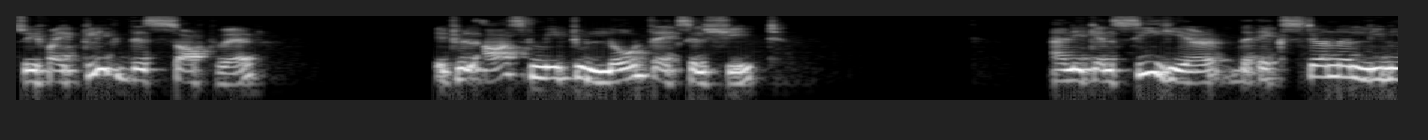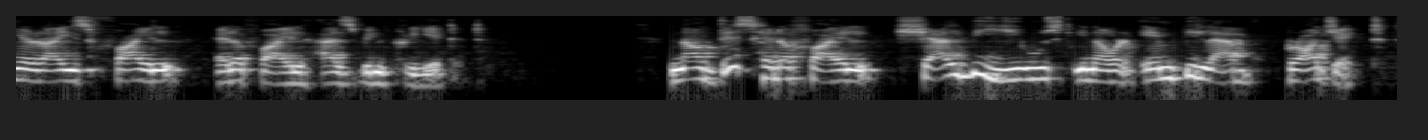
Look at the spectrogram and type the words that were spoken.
So if I click this software, it will ask me to load the Excel sheet and you can see here the external linearize file header file has been created. Now this header file shall be used in our MPLAB project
